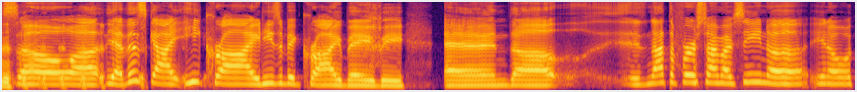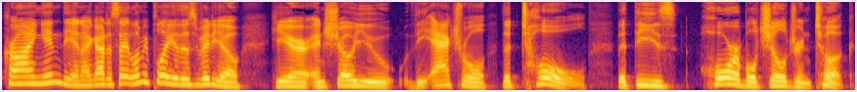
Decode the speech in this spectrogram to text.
So uh, yeah, this guy he cried. He's a big crybaby, and uh, it's not the first time I've seen a you know a crying Indian. I got to say, let me play you this video here and show you the actual the toll that these horrible children took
